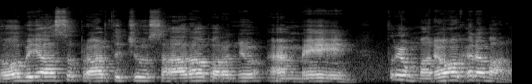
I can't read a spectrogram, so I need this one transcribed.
തോബിയാസ് പ്രാർത്ഥിച്ചു സാറ പറഞ്ഞു അമ്മേൻ. എത്രയോ മനോഹരമാണ്.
